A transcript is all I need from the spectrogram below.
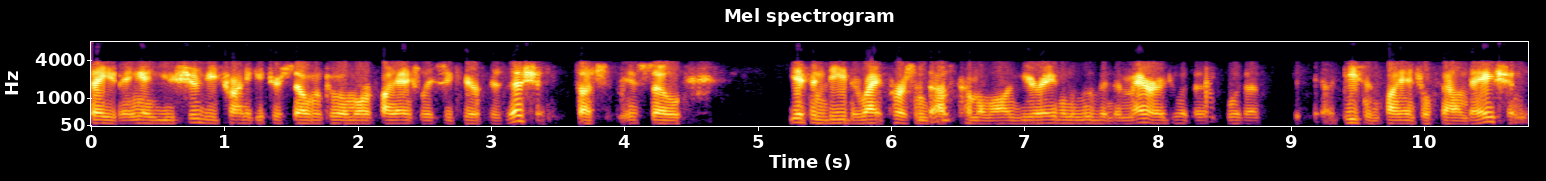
saving and you should be trying to get yourself into a more financially secure position. Such so, if indeed the right person does come along, you're able to move into marriage with a with a, a decent financial foundation.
